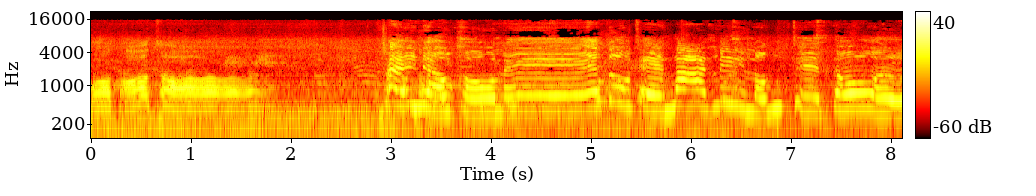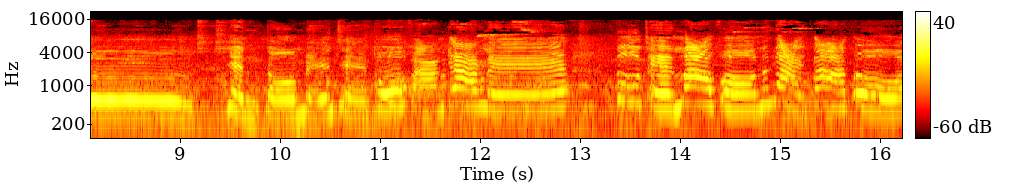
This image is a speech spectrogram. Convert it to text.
发大财。吹牛壳嘞，赌钱哪里弄钱多？人多面前不放羊嘞，钱老婆能挨打多啊！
